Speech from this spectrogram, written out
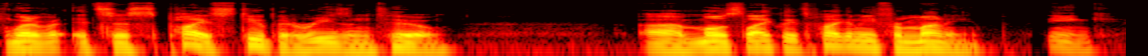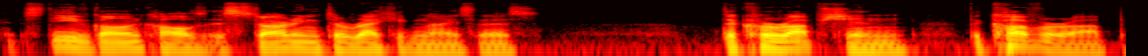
whatever it's just probably a stupid reason too. Uh, most likely, it's probably gonna be for money. I think Steve Goncalves is starting to recognize this, the corruption, the cover up.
